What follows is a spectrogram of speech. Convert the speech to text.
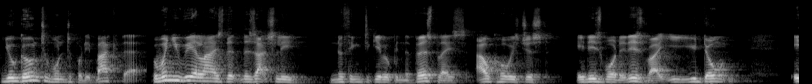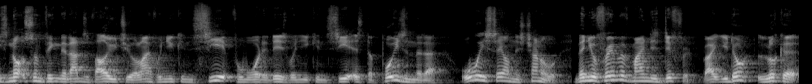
you're going to want to put it back there. But when you realize that there's actually nothing to give up in the first place, alcohol is just, it is what it is, right? You, you don't it's not something that adds value to your life, when you can see it for what it is, when you can see it as the poison that I always say on this channel, then your frame of mind is different, right? You don't look at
